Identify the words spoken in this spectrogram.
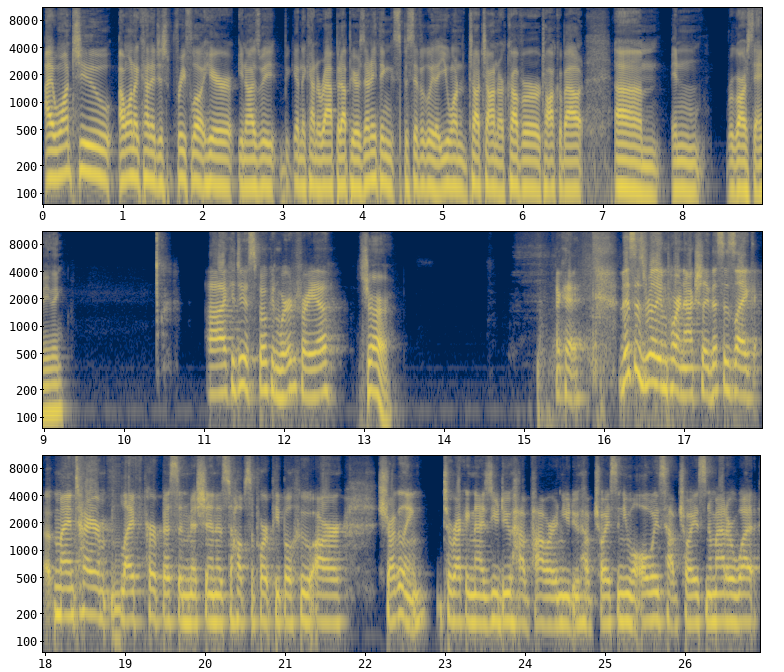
I want to I want to kind of just free flow it here, you know, as we begin to kind of wrap it up here. Is there anything specifically that you want to touch on or cover or talk about um, in regards to anything? Uh, I could do a spoken word for you. Sure. Okay. This is really important, actually. This is like my entire life purpose and mission is to help support people who are struggling to recognize you do have power and you do have choice, and you will always have choice no matter what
